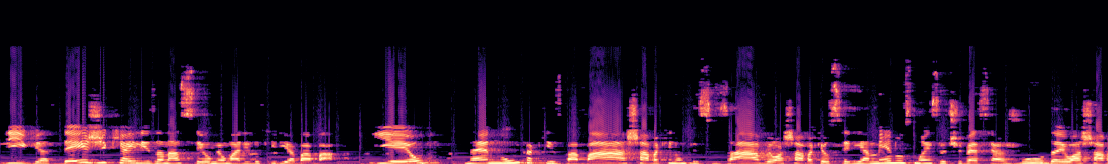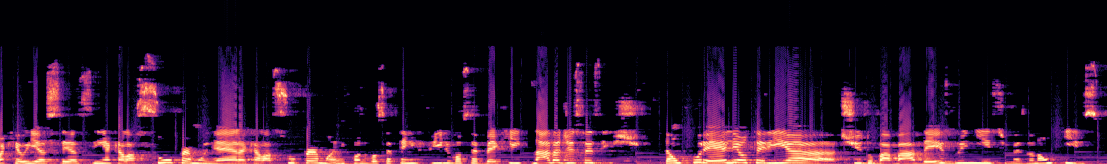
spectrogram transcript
Lívia, desde que a Elisa nasceu, meu marido queria babá. E eu, né, nunca quis babar, achava que não precisava, eu achava que eu seria menos mãe se eu tivesse ajuda, eu achava que eu ia ser assim aquela super mulher, aquela super mãe. Quando você tem filho, você vê que nada disso existe. Então, por ele eu teria tido babá desde o início, mas eu não quis.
